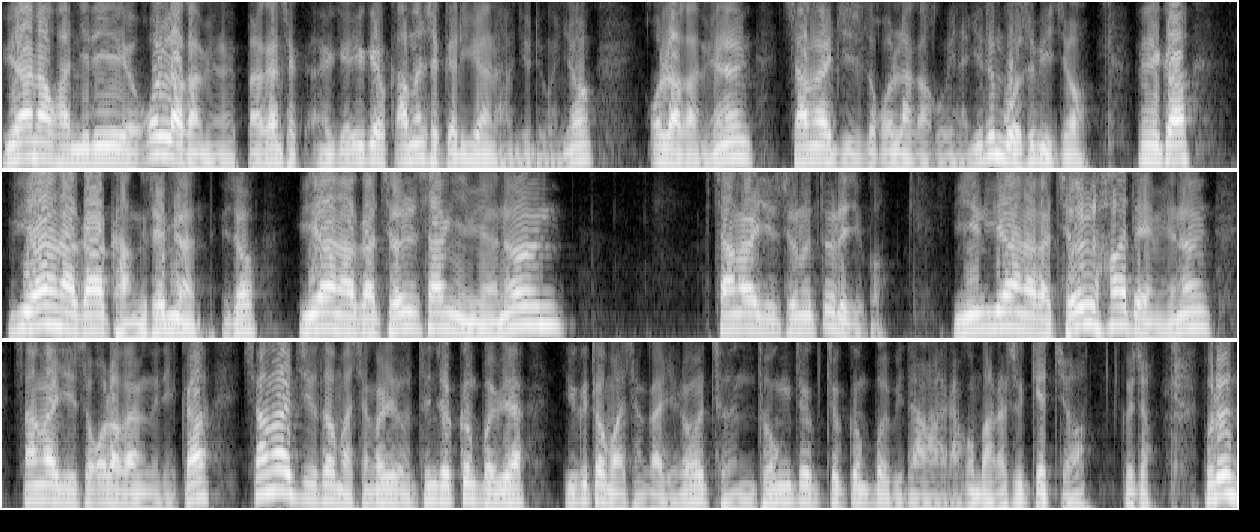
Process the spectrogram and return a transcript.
위안화 환율이 올라가면 빨간 색깔 이게 이게 까만 색깔이 위안화 환율이군요. 올라가면은 상하이 지수도 올라가고 있는 이런 모습이죠. 그러니까 위안화가 강세면 그죠? 위안화가 절상이면은 상하이 지수는 떨어지고 위- 위안화가 절하되면은 상하이 지수 올라가는 거니까 상하이 지수도 마찬가지로 어떤 접근법이야? 이것도 마찬가지로 전통적 접근법이다라고 말할 수 있겠죠. 그죠? 물론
